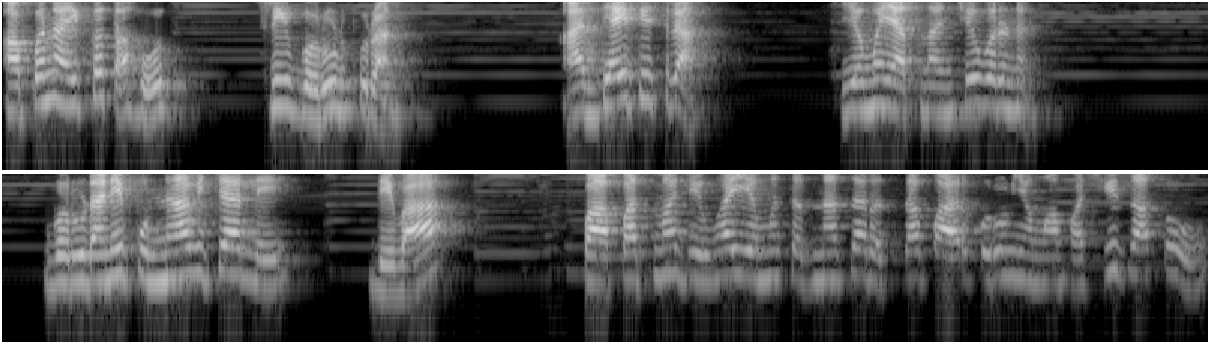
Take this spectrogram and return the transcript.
आपण ऐकत आहोत श्री गरुड पुराण. अध्याय तिसरा. यमयातनांचे वर्णन. गरुडाने पुन्हा विचारले देवा पापात्मा जेव्हा यमसदनाचा रस्ता पार करून यमापाशी जातो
